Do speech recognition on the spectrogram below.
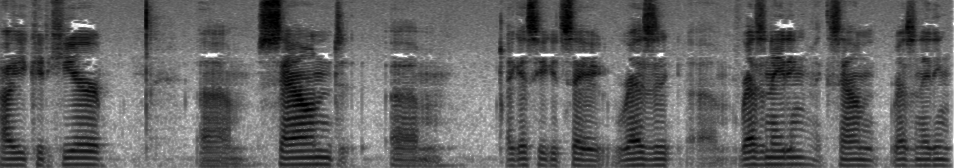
how you could hear um, sound um, I guess you could say um, resonating, like sound resonating,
